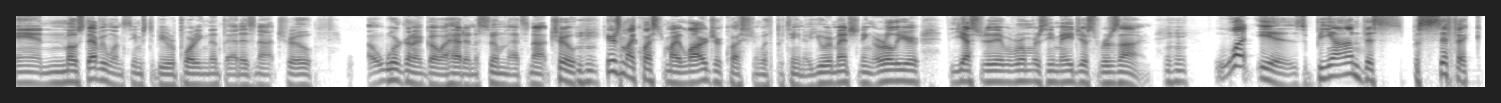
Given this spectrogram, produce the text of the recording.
and most everyone seems to be reporting that that is not true. Uh, we're going to go ahead and assume that's not true. Here's my question, my larger question with Pitino. You were mentioning earlier that yesterday there were rumors he may just resign. Mhm. What is beyond this specific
